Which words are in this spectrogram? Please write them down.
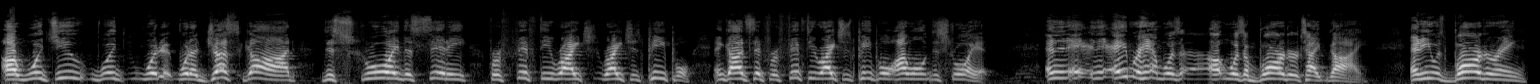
Uh, would you, would, would, would a just God destroy the city for 50 right, righteous people? And God said, for 50 righteous people, I won't destroy it. And then Abraham was, uh, was a barter type guy. And he was bartering,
